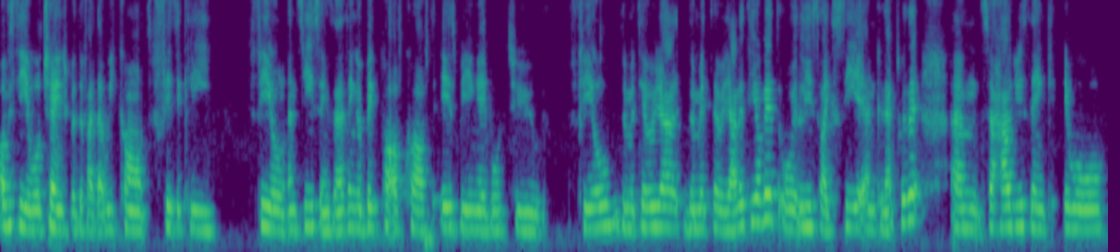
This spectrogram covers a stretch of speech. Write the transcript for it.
obviously it will change but the fact that we can't physically feel and see things and i think a big part of craft is being able to feel the material the materiality of it or at least like see it and connect with it um so how do you think it will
